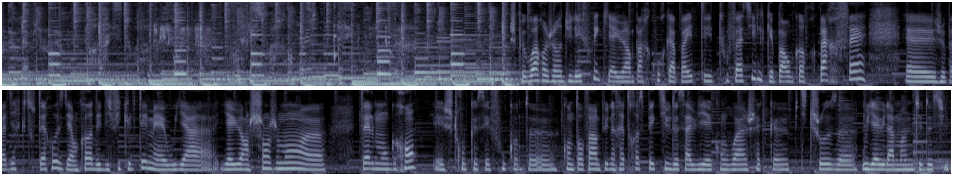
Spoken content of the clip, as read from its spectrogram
voir aujourd'hui les fruits, qu'il y a eu un parcours qui n'a pas été tout facile, qui n'est pas encore parfait. Euh, je ne veux pas dire que tout est rose, il y a encore des difficultés, mais où il y a, il y a eu un changement euh, tellement grand. Et je trouve que c'est fou quand, euh, quand on fait un peu une rétrospective de sa vie et qu'on voit chaque petite chose où il y a eu la main de Dieu dessus.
